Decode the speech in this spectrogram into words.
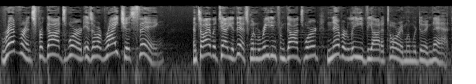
Reverence for God's word is a righteous thing. And so I would tell you this when we're reading from God's word, never leave the auditorium when we're doing that.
